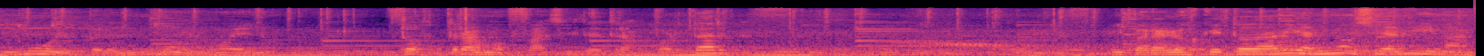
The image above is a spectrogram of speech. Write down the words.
muy pero muy bueno, dos tramos fácil de transportar. Y para los que todavía no se animan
